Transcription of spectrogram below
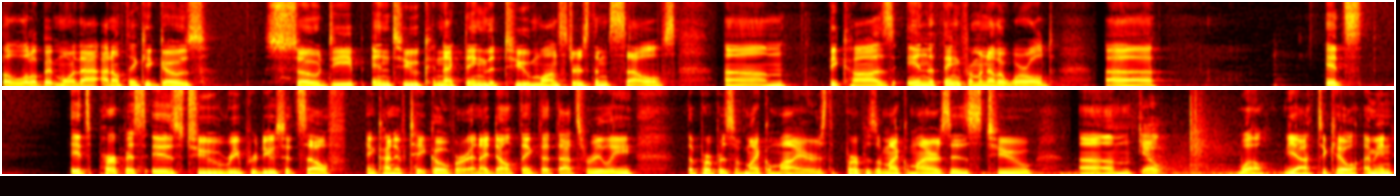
a little bit more that. I don't think it goes so deep into connecting the two monsters themselves. Um, because in The Thing from Another World, uh, its its purpose is to reproduce itself and kind of take over. And I don't think that that's really the purpose of Michael Myers. The purpose of Michael Myers is to um, Gil? well, yeah, to kill. I mean,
